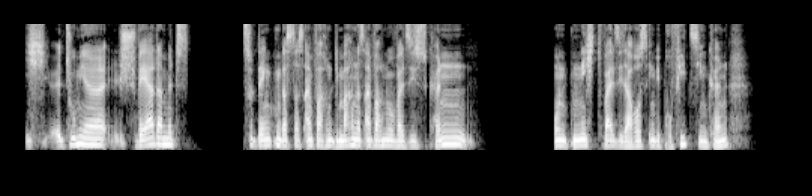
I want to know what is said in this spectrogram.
ich äh, tu mir schwer damit zu denken, dass das einfach, die machen das einfach nur, weil sie es können und nicht, weil sie daraus irgendwie Profit ziehen können,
